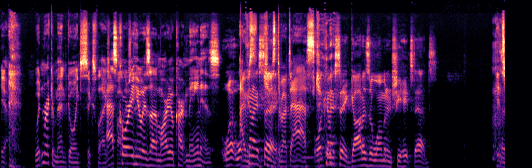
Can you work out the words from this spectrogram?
Yeah. Wouldn't recommend going to Six Flags. Ask Corey Day. who his uh, Mario Kart main is. What what I can I was say? just about to ask. what can I say? God is a woman and she hates dads. It's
